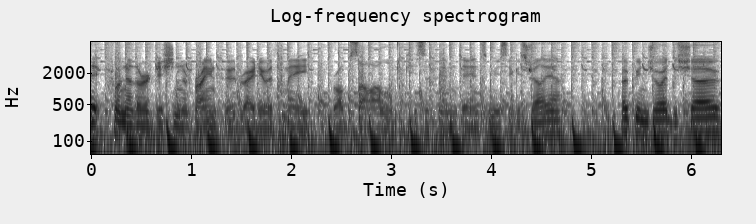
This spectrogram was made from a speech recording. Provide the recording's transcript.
It for another edition of Brain Food Radio with me, Rob Zile on Kiss FM Dance Music Australia. Hope you enjoyed the show.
